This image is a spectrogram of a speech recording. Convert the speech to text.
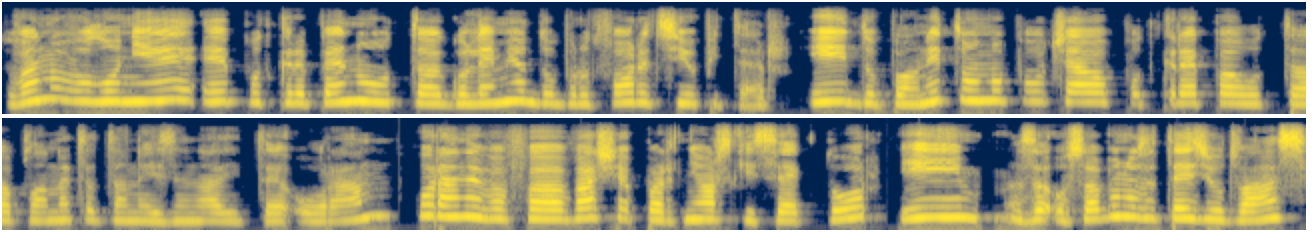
Това новолуние е подкрепено от големия добротворец Юпитер и допълнително получава подкрепа от планетата на изненадите Оран. Оран е в вашия партньорски сектор и за, особено за тези от вас,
